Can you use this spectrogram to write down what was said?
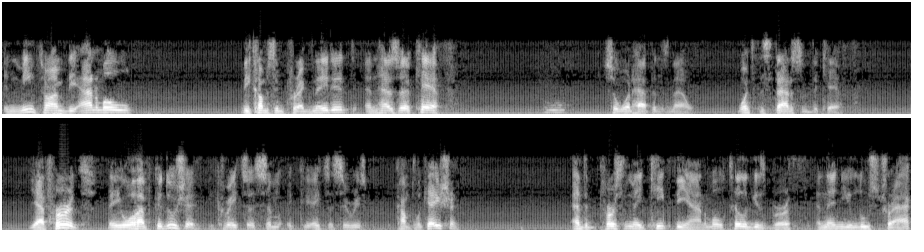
In the meantime, the animal becomes impregnated and has a calf. So what happens now? What's the status of the calf? You have herds; they all have kedusha. It creates a it creates a serious complication, and the person may keep the animal till it gives birth, and then you lose track.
